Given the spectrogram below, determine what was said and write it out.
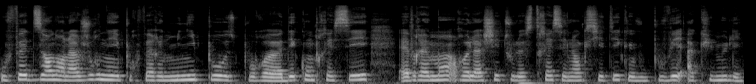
Ou faites-en dans la journée pour faire une mini pause, pour euh, décompresser et vraiment relâcher tout le stress et l'anxiété que vous pouvez accumuler.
